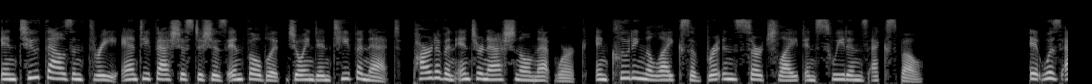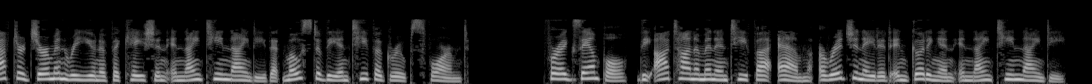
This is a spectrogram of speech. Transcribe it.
In 2003 Antifaschistisches Infoblatt joined Antifa.net, part of an international network, including the likes of Britain's Searchlight and Sweden's Expo. It was after German reunification in 1990 that most of the Antifa groups formed. For example, the Autonomen Antifa M originated in Göttingen in 1990.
